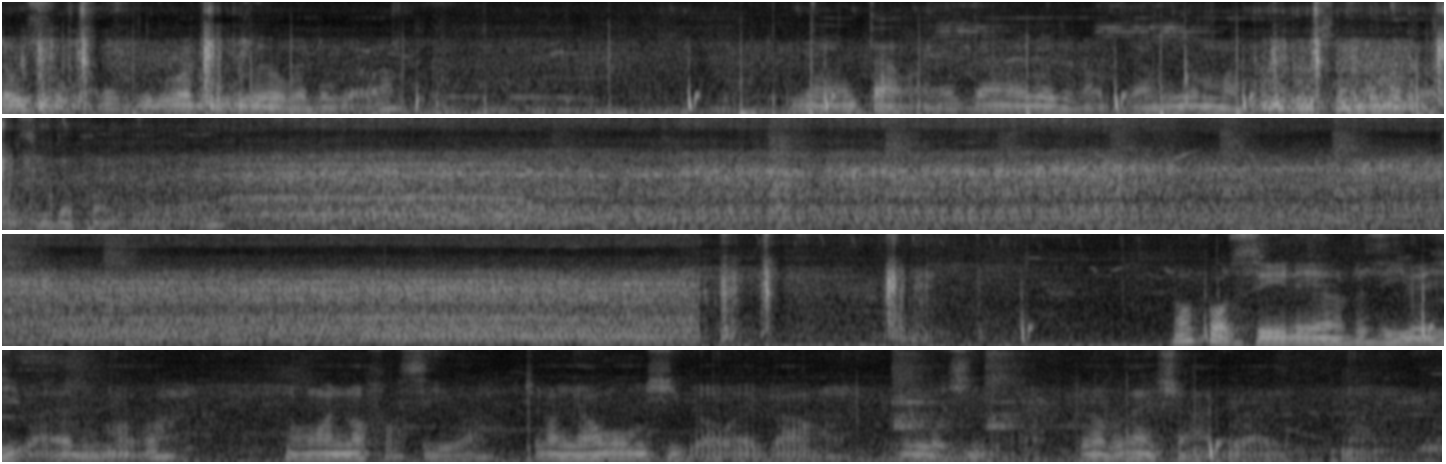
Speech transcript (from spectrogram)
လို့ရှိတယ်ဒီလိုတော့ဒီလိုပဲလုပ်တာပါ ဒီမှာတာပါတာလည်းကျွန်တော်ပြန်ပြီးမှ channel မှာတော့စီးတော့ဖွင့်နေတယ်နောက် for sale လေးတော့တစ်စီးပဲရှိပါတယ်ဒီမှာပါ။ဟော not for sale ပါကျွန်တော်ရောင်းဖို့မရှိပါဘူးအကောင်။ဒီလိုရှိတယ်ကျွန်တော်ပြန်ရှာနေပါတယ်။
